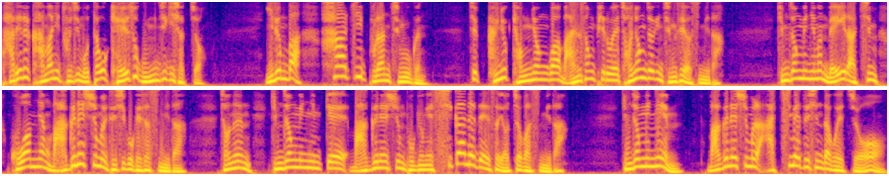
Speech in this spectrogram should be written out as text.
다리를 가만히 두지 못하고 계속 움직이셨죠. 이른바 하지 불안 증후군, 즉 근육 경련과 만성 피로의 전형적인 증세였습니다. 김정민님은 매일 아침 고함량 마그네슘을 드시고 계셨습니다. 저는 김정민님께 마그네슘 복용의 시간에 대해서 여쭤봤습니다. 김정민님, 마그네슘을 아침에 드신다고 했죠.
